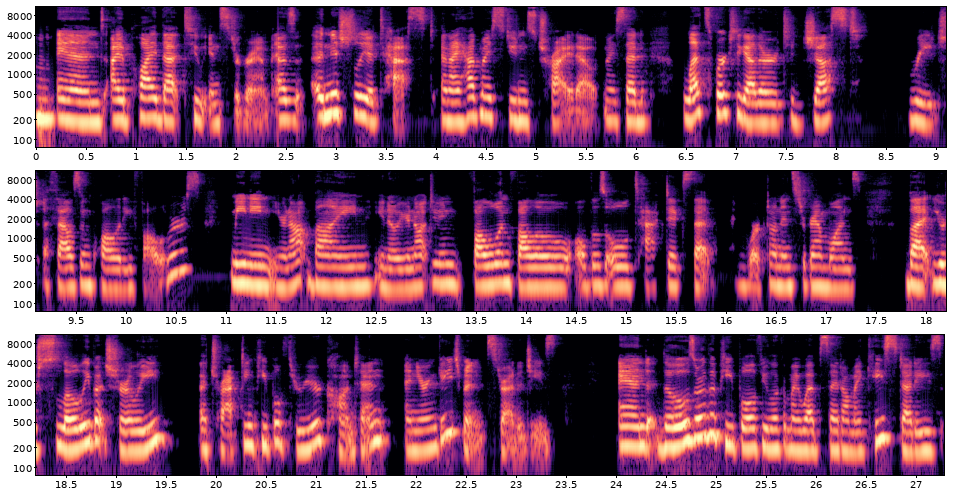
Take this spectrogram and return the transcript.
Mm-hmm. And I applied that to Instagram as initially a test. And I had my students try it out. And I said, let's work together to just reach a thousand quality followers, meaning you're not buying, you know, you're not doing follow and follow, all those old tactics that worked on Instagram once, but you're slowly but surely attracting people through your content and your engagement strategies. And those are the people, if you look at my website on my case studies,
